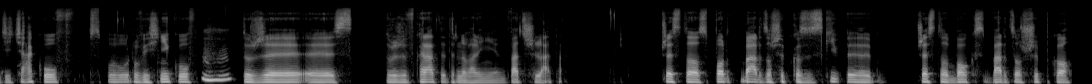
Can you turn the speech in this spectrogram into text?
dzieciaków, współrówieśników, mhm. którzy, e, którzy w karate trenowali, nie wiem, 2-3 lata. Przez to sport bardzo szybko zyskiwał, e, przez to boks bardzo szybko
